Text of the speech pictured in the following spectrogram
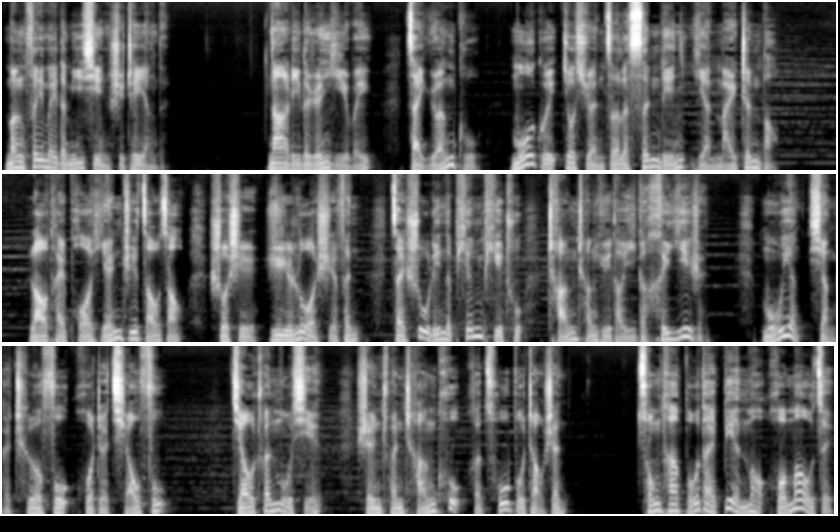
孟非妹的迷信是这样的：那里的人以为，在远古，魔鬼就选择了森林掩埋珍宝。老太婆言之凿凿，说是日落时分，在树林的偏僻处，常常遇到一个黑衣人，模样像个车夫或者樵夫，脚穿木鞋，身穿长裤和粗布罩衫。从他不戴便帽或帽子，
